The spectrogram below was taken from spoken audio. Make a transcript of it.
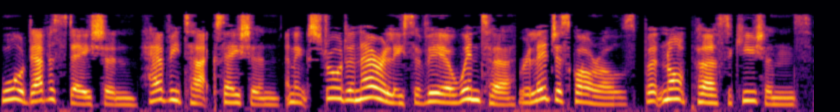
War devastation, heavy taxation, an extraordinarily severe winter, religious quarrels, but not persecutions.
